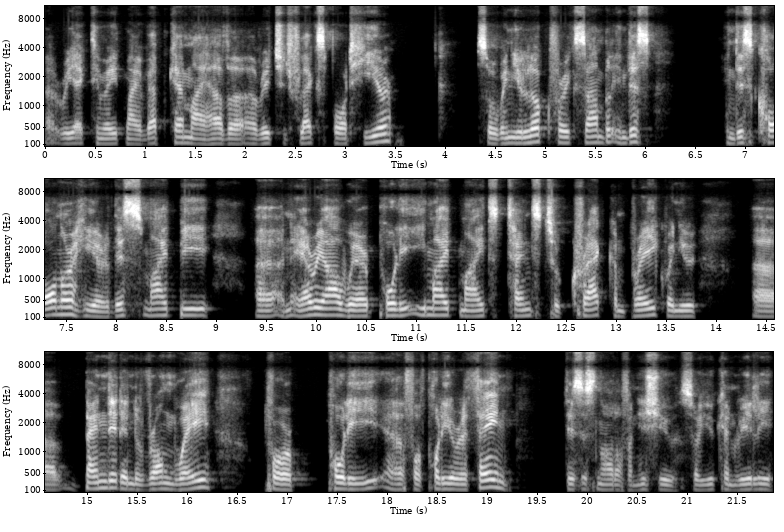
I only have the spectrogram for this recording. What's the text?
uh, reactivate my webcam. I have a, a rigid flex board here. So when you look, for example, in this in this corner here, this might be uh, an area where polyimide might tend to crack and break when you uh, bend it in the wrong way for poly uh, for polyurethane, this is not of an issue. So you can really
